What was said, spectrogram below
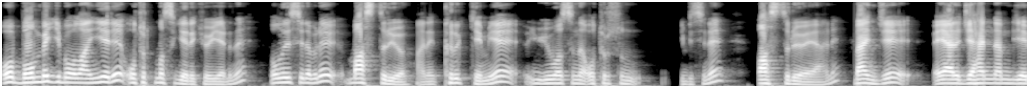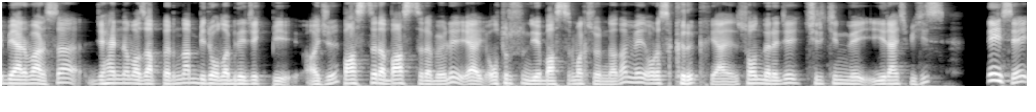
O bombe gibi olan yeri oturtması gerekiyor yerine. Dolayısıyla böyle bastırıyor. Hani kırık kemiğe yuvasına otursun gibisine bastırıyor yani. Bence eğer cehennem diye bir yer varsa cehennem azaplarından biri olabilecek bir acı. Bastıra bastıra böyle yani otursun diye bastırmak zorunda adam ve orası kırık. Yani son derece çirkin ve iğrenç bir his. Neyse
